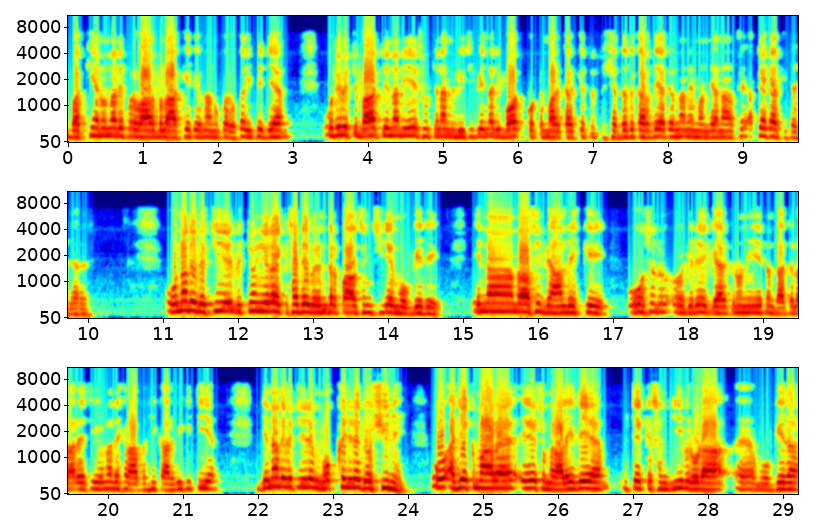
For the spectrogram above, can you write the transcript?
ਬਾਕੀਆਂ ਨੂੰ ਉਹਨਾਂ ਦੇ ਪਰਿਵਾਰ ਬੁਲਾ ਕੇ ਤੇ ਉਹਨਾਂ ਨੂੰ ਘਰੋਂ ਘਰੀ ਭੇਜਿਆ। ਉਹਦੇ ਵਿੱਚ ਬਾਅਦ 'ਚ ਇਹਨਾਂ ਦੀ ਇਹ ਸੂਚਨਾ ਮਿਲੀ ਸੀ ਵੀ ਇਹਨਾਂ ਦੀ ਬਹੁਤ ਕੁੱਟਮਾਰ ਕਰਕੇ ਤੇ ਤਸ਼ੱਦਦ ਕਰਦੇ ਆ ਤੇ ਉਹਨਾਂ ਨੇ ਮੰਡਿਆਂ ਨਾਲ ਉੱਥੇ ਅਤਿਆਚਾਰ ਕੀਤਾ ਜਾ ਰਿਹਾ ਸੀ। ਉਹਨਾਂ ਦੇ ਵਿੱਚ ਹੀ ਵਿੱਚੋਂ ਜਿਹੜਾ ਇੱਕ ਸਾਡੇ ਵਰਿੰਦਰਪਾਲ ਸਿੰਘ ਸੀ ਇਹ ਮੋਗੇ ਦੇ। ਇਹਨਾਂ ਦਾ ਅਸੀਂ ਬਿਆਨ ਲਿਖ ਕੇ ਉਸ ਉਹ ਜਿਹੜੇ ਗੈਰ ਕਾਨੂੰਨੀ ਇਹ ਧੰਦਾ ਚਲਾ ਰਹੇ ਸੀ, ਉਹਨਾਂ ਦੇ ਖਿਲਾਫ ਅਸੀਂ ਕਾਰਵਾਈ ਕੀਤੀ ਹੈ। ਜਿਨ੍ਹਾਂ ਦੇ ਵਿੱਚ ਜਿਹੜੇ ਮੁੱਖ ਜਿਹੜੇ ਦੋਸ਼ੀ ਨੇ, ਉਹ ਅਜੇ ਕੁਮਾਰ ਹੈ, ਇਹ ਸਮਰਾਲੇ ਦੇ ਹੈ ਤੇ ਇੱਕ ਸੰਜੀਵ ਅਰੋੜਾ ਮੋਗੇ ਦਾ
